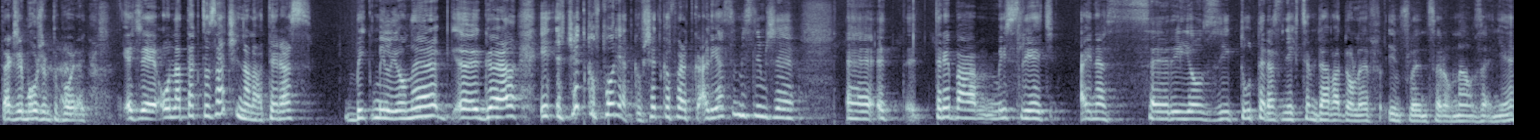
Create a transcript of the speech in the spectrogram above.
takže môžem to povedať. Že ona takto začínala teraz big millionaire uh, girl. Všetko v poriadku, všetko v poriadku. Ale ja si myslím, že e, e, treba myslieť aj na seriozitu. Teraz nechcem dávať dole influencerov, naozaj nie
